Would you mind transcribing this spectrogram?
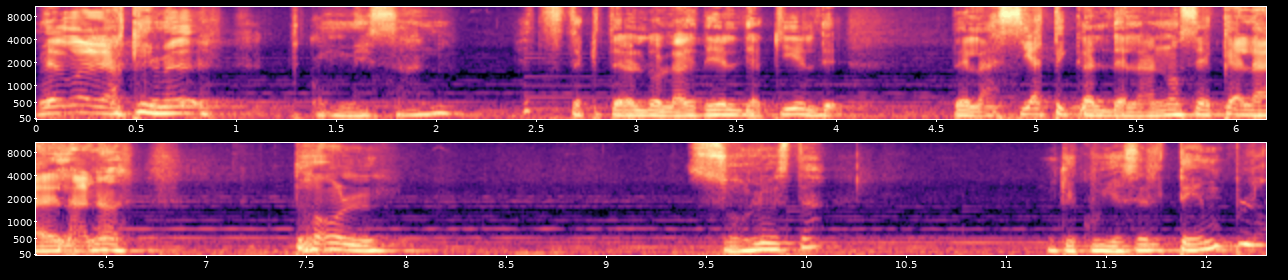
me duele aquí, me come sano. Este que dólar el de aquí, el de, de la asiática, el de la no sé qué, la de la no. Todo Solo está que cuides el templo.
